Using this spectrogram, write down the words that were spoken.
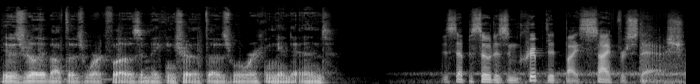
It was really about those workflows and making sure that those were working end to end. This episode is encrypted by CipherStash.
